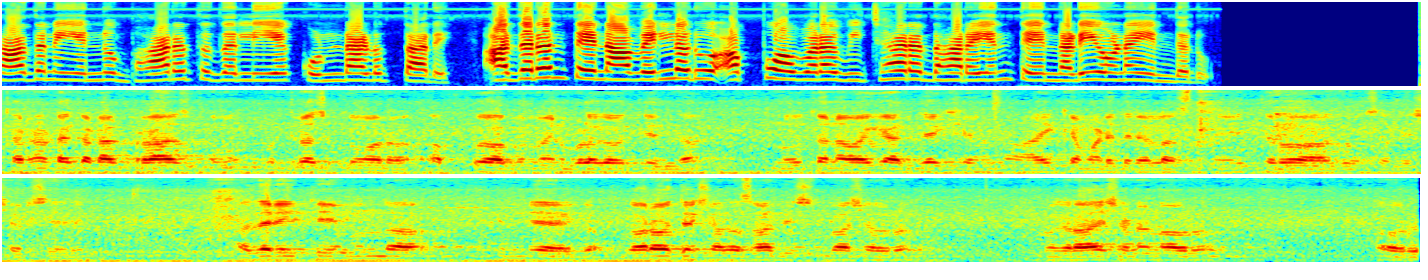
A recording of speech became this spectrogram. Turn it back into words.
ಸಾಧನೆಯನ್ನು ಭಾರತದಲ್ಲಿಯೇ ಕೊಂಡಾಡುತ್ತಾರೆ. ಅದರಂತೆ ನಾವೆಲ್ಲರೂ ಅಪ್ಪು ಅವರ ವಿಚಾರಧಾರೆಯಂತೆ ನಡೆಯೋಣ ಎಂದರು. ಕರ್ನಾಟಕ ಡಾಕ್ಟರ್ ರಾಜ್ಕುಮಾರ್ ಪುತ್ರರಾಜ್ ಕುಮಾರ್ ಅಪ್ಪು ಅಭಿಮಾನಿ ಬಳಗ ವತಿಯಿಂದ ನೂತನವಾಗಿ ಅಧ್ಯಕ್ಷರನ್ನು ಆಯ್ಕೆ ಮಾಡಿದ್ದಾರೆ ಎಲ್ಲ ಸ್ನೇಹಿತರು ಹಾಗೂ ಸದಸ್ಯರು ಸೇರಿ. ಅದೇ ರೀತಿ ಮುಂದೆ, ಹಿಂದೆ ಗೌರವಾಧ್ಯಕ್ಷರಾದ ಸಾದೀಶ್ ಭಾಷ ಅವರು ಮಗ ರಾಜೇಶ್ ಅವರು ಅವರು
